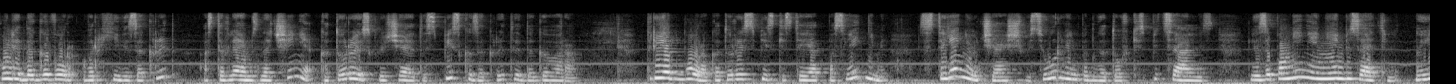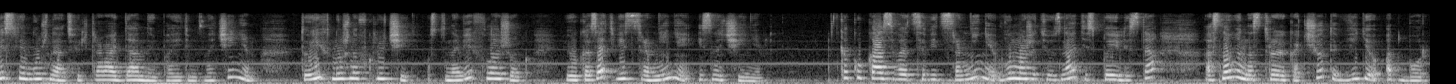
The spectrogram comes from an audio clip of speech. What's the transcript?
Поле «Договор в архиве закрыт» Оставляем значение, которое исключает из списка закрытые договора. Три отбора, которые в списке стоят последними, состояние учащегося, уровень подготовки, специальность. Для заполнения не обязательно, но если нужно отфильтровать данные по этим значениям, то их нужно включить, установив флажок и указать вид сравнения и значения. Как указывается вид сравнения, вы можете узнать из плейлиста основы настроек отчета в видео «Отбор».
